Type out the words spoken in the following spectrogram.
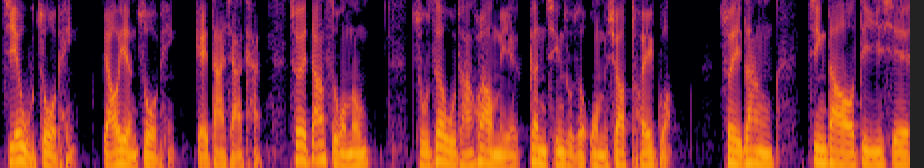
街舞作品、表演作品给大家看。所以当时我们组这舞团，后来我们也更清楚说，我们需要推广。所以让进到第一些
